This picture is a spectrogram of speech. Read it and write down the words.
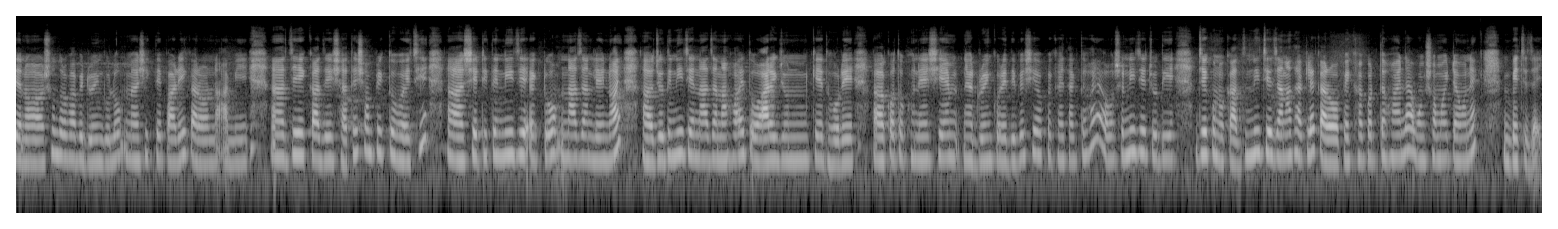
যেন সুন্দরভাবে ড্রয়িংগুলো শিখতে পারি। কারণ আমি যে কাজের সাথে সম্পৃক্ত হয়েছি সেটিতে নিজে একটু না জানলে নয়। যদি নিজে না জানা হয়, তো আরেকজনকে ধরে কতক্ষণে সে ড্রয়িং করে দিবে, সে অপেক্ষায় থাকতে হয়। অবশ্য নিজে যদি যে কোনো কাজ নিজে জানা থাকলে কারও অপেক্ষা করতে হয় না এবং সময়টা অনেক বেঁচে যায়।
